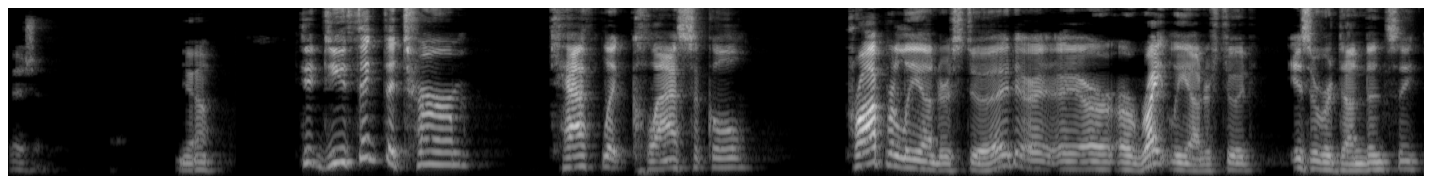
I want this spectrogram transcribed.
vision. Yeah. Do, do you think the term Catholic classical, properly understood or, or, or rightly understood, is a redundancy?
